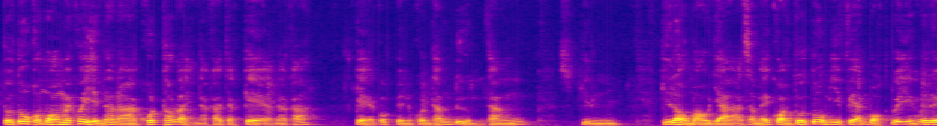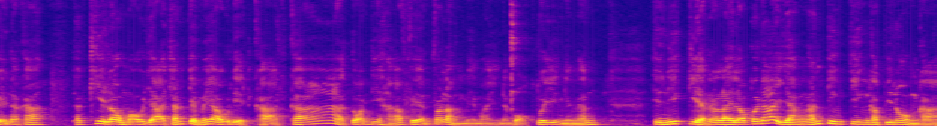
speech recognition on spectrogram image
โตโต้เขามองไม่ค่อยเห็นอนาคตเท่าไหร่นะคะ จากแกนะคะ แกก็เป็นคนทั้งดื่มทั้งกินกินเหล้าเมายา สมัยก่อนโตโต้มีแฟนบอกตัวเองไว้เลยนะคะ ถ้าขี้เหล้าเมายาฉันจะไม่เอาเด็ดขาดค่ะ ตอนที่หาแฟนฝรั่งใหม่ๆนะบอกตัวเองอย่างนั้น ทีนี้เกลียดอะไรเราก็ได้อย่างนั้นจริงๆครับพี่น้องค่ะ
